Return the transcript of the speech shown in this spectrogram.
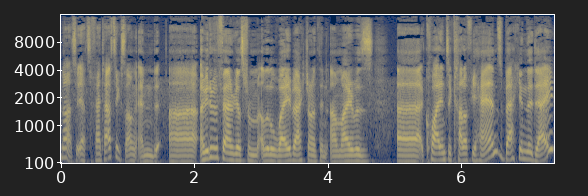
No, it's, yeah, it's a fantastic song, and uh, I'm a bit of a fan of yours from a little way back, Jonathan. Um, I was uh, quite into "Cut Off Your Hands" back in the day,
